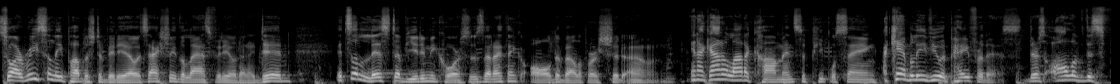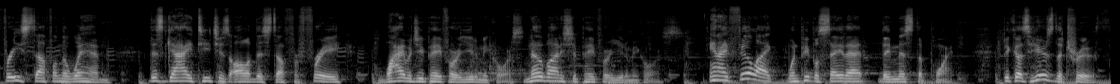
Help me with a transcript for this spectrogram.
So I recently published a video, it's actually the last video that I did. It's a list of Udemy courses that I think all developers should own. And I got a lot of comments of people saying, I can't believe you would pay for this. There's all of this free stuff on the web. This guy teaches all of this stuff for free. Why would you pay for a Udemy course? Nobody should pay for a Udemy course. And I feel like when people say that, they miss the point. Because here's the truth.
